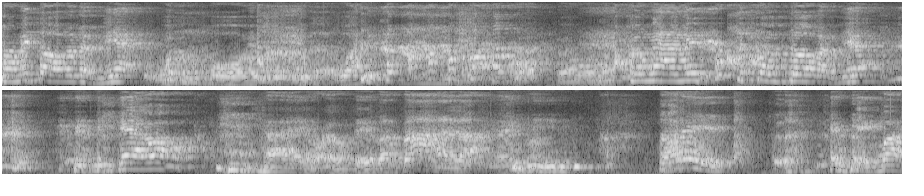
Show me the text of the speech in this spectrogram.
มันไม่ตอบมันแบบเนี้ยว่าต้องโทรไปว่าทำงานไม่ได้ทำตัวแบบเนี้ยมีแก้วเปล่าใช่หวายโอเซรัสบ้าอะไรล่ะเฮ้ยเจ๋งว่ะ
